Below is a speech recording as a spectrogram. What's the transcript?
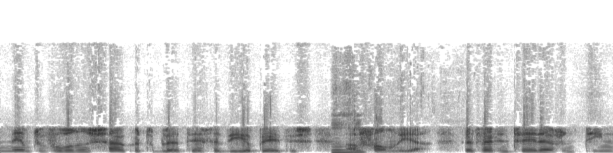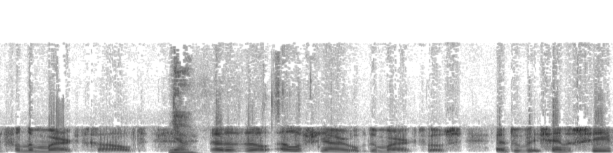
neemt bijvoorbeeld een suikertablet tegen diabetes, mm -hmm. Avandia. Dat werd in 2010 van de markt gehaald. Ja. Nadat het al 11 jaar op de markt was. En toen zijn er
